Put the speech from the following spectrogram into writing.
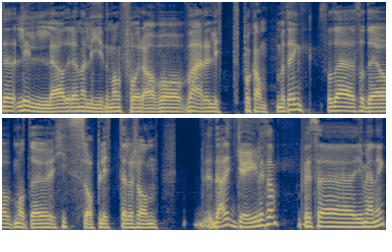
det lille adrenalinet man får av å være litt på kanten med ting. Så det, så det å på en måte hisse opp litt, eller sånn Det er litt gøy, liksom. Hvis det gir mening.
